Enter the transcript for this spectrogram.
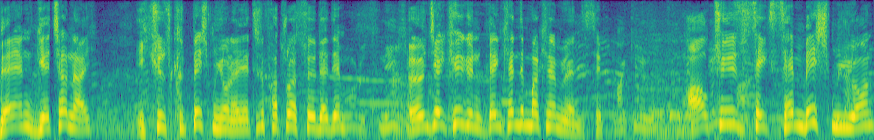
Ben geçen ay 245 milyon elektrik faturası ödedim. Doğru. Önceki gün ben kendim makine mühendisiyim. Makine mi? 685 milyon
